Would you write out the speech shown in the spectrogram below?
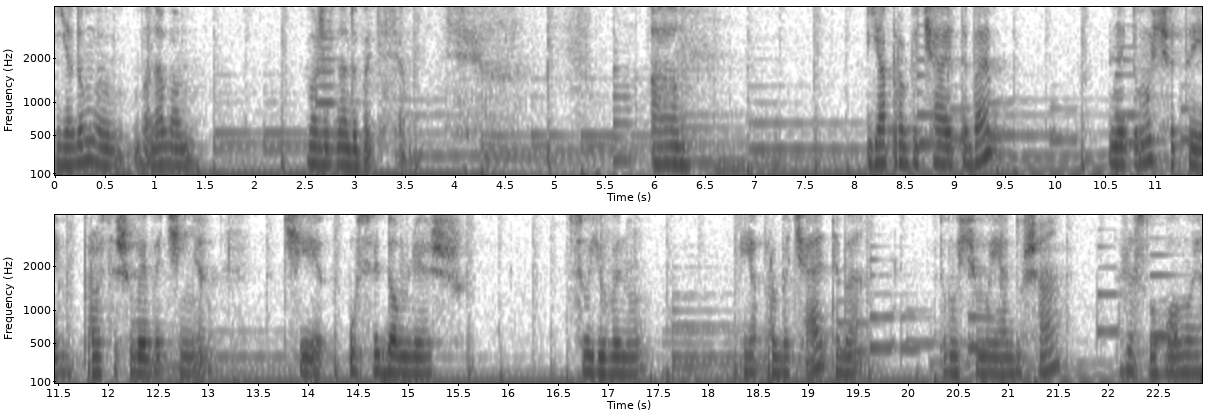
І я думаю, вона вам може знадобитися. А, Я пробачаю тебе не тому, що ти просиш вибачення чи усвідомлюєш свою вину. Я пробачаю тебе, тому що моя душа заслуговує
